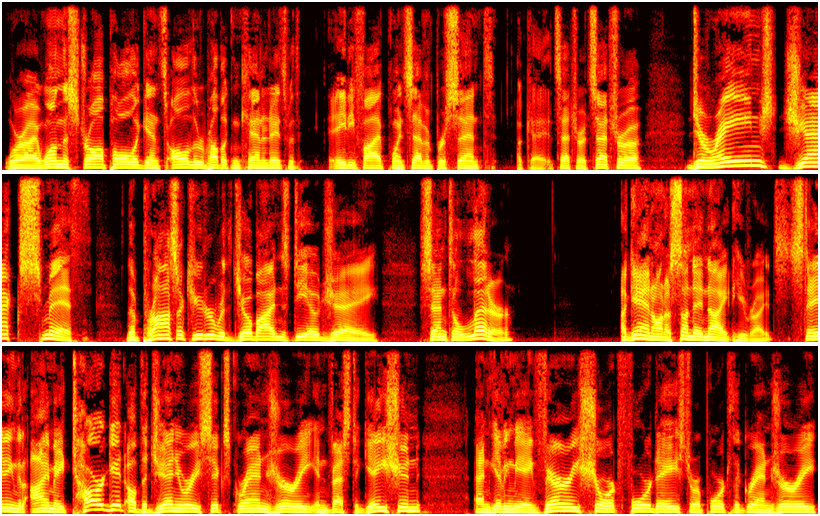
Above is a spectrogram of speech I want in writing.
where I won the straw poll against all of the Republican candidates with 85.7%, okay, et cetera, et cetera. Deranged Jack Smith, the prosecutor with Joe Biden's DOJ, sent a letter Again, on a Sunday night, he writes, stating that I'm a target of the January 6th grand jury investigation and giving me a very short four days to report to the grand jury,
